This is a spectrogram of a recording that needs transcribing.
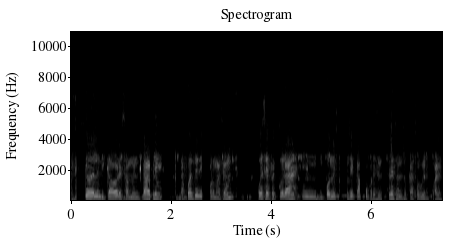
el sentido del indicador es aumentable, la fuente de información pues se efectuará con estudios de campo presenciales en su caso virtual.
